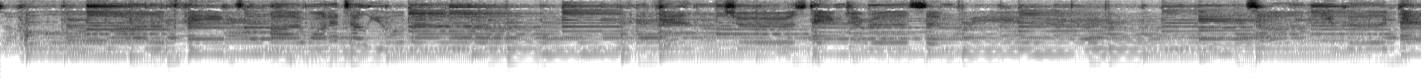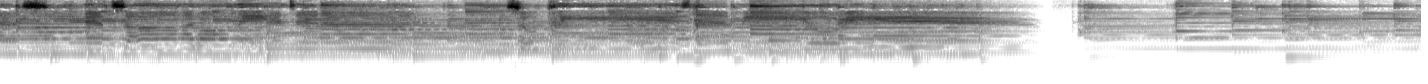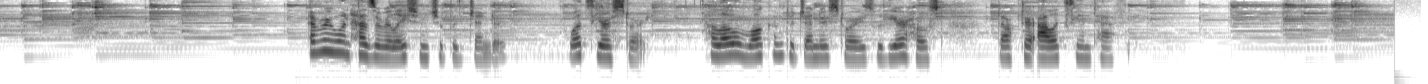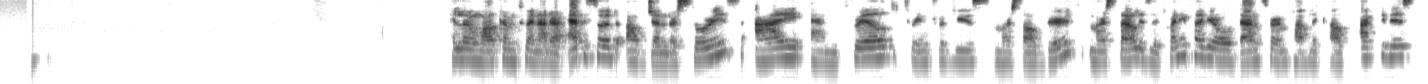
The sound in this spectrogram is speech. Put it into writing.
There's a whole lot of things has a relationship with gender. What's your story? Hello and welcome to Gender Stories with your host, Dr. Alex Iantaffi. Hello and welcome to another episode of Gender Stories. I am thrilled to introduce Marcel Bird. Marcel is a 25 year old dancer and public health activist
